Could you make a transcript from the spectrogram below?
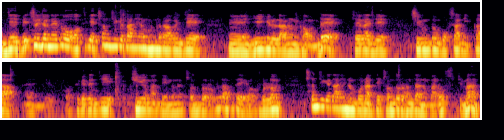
이제 며칠 전에도 어떻게 천주교 다니는 분들하고 이제 예, 얘기를 나누는 가운데 제가 이제 지금도 목사니까 예, 이제 어떻게든지 기회만 되면은 전도를 하려고 그래요. 물론 천주교 다니는 분한테 전도를 한다는 말은 없지만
